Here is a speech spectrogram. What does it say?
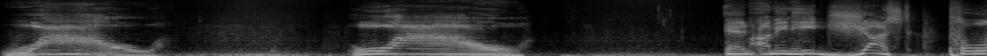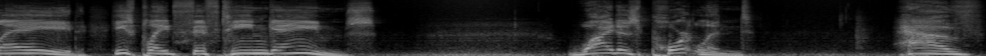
Wow. Wow. And I mean, he just played. He's played 15 games. Why does Portland have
